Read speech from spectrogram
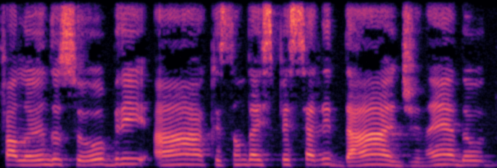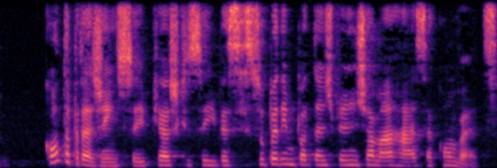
falando sobre a questão da especialidade, né? Do, Conta pra gente isso aí, porque acho que isso aí vai ser super importante pra gente amarrar essa conversa.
